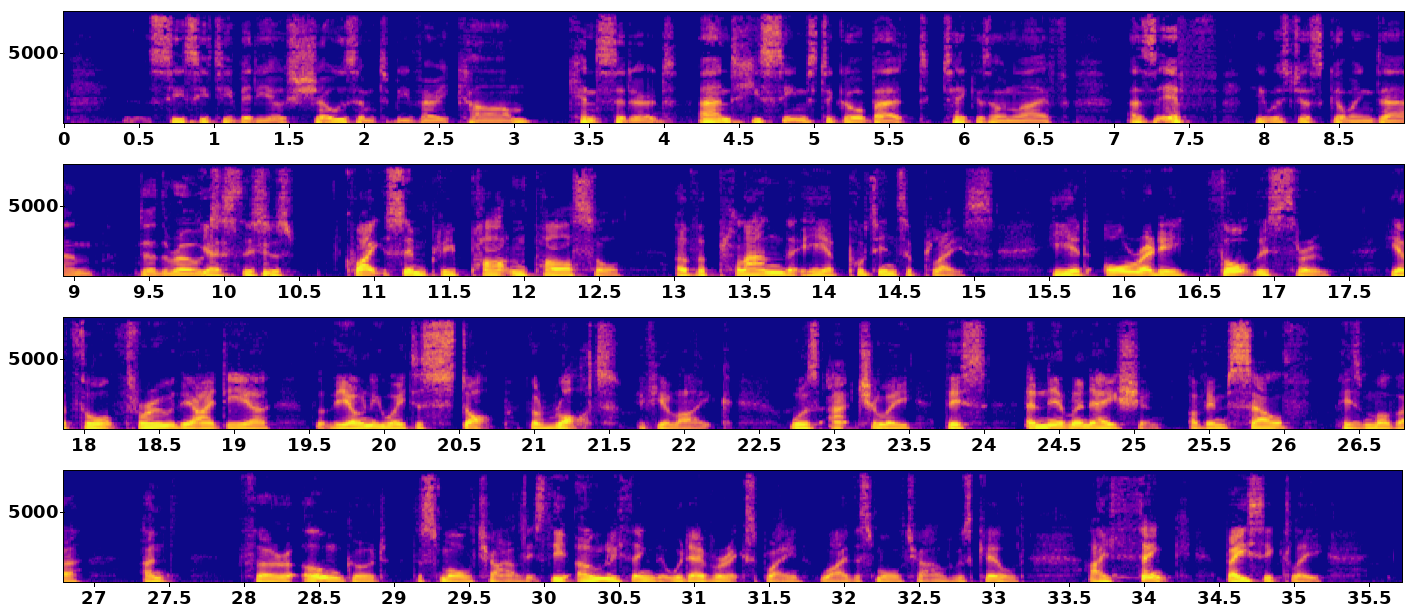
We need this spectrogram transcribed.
CCTV video shows him to be very calm, considered, and he seems to go about to take his own life as if he was just going down, down the road. Yes, this is quite simply part and parcel of a plan that he had put into place. He had already thought this through. He had thought through the idea that the only way to stop the rot, if you like, was actually this elimination of himself, his mother, and for her own good, the small child. It's the only thing that would ever explain why the small child was killed. I think, basically,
